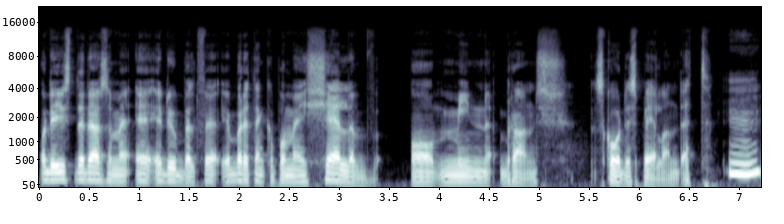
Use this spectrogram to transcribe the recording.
och det är just det där som är, är, är dubbelt, för jag börjar tänka på mig själv och min bransch, skådespelandet. Mm.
